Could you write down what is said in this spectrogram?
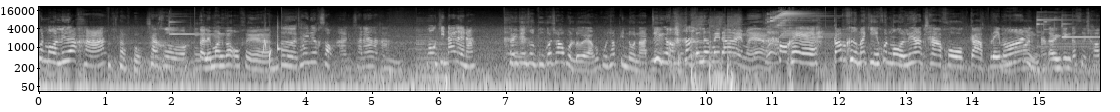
คุณโมเลือกค่ะๆครับผมชาโค แต่เลมอนก็โอเคนะเออ ถ้าให้เลือกสองอันซาน่าล่ะคะโมกินได้เลยนะ จริงๆคือกูก็ชอบหมดเลยอะเพราะกูชอบกินโดนัทนี่ยจริงเหรอ ก็เลือกไม่ได้ไหมอะโอเค ก็คือเมื่อกี้คุณโมเลือกชาโคกับเลมอนแต่จริงๆก็คือชอบ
